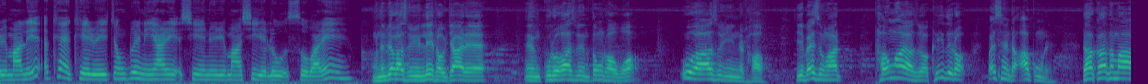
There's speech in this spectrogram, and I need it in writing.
တွေမှာလည်းအခက်အခဲတွေကြုံတွေ့နေရတဲ့အခြေအနေတွေမှာရှိတယ်လို့ဆိုပါတယ်။ငနပြက်ကဆိုရင်၄ထောင်ကြားတယ်အင်းကူတော်ကဆိုရင်၃ထောင်ပေါ့ဥဟာဆိုရင်2ထောင် ရေဘက်ဆောင်က1500ဆိုတော့ခရီးတွေတော့ပတ်စံတအားကုန်တယ်ဒါကားသမား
